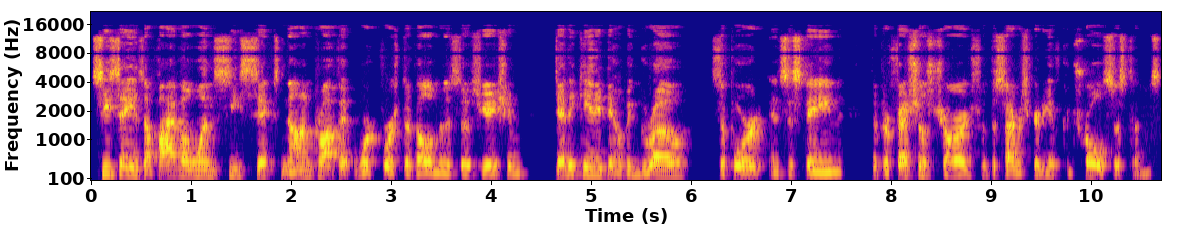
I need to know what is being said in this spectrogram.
CSA is a 501c6 nonprofit workforce development association dedicated to helping grow, support, and sustain the professionals charged with the cybersecurity of control systems.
